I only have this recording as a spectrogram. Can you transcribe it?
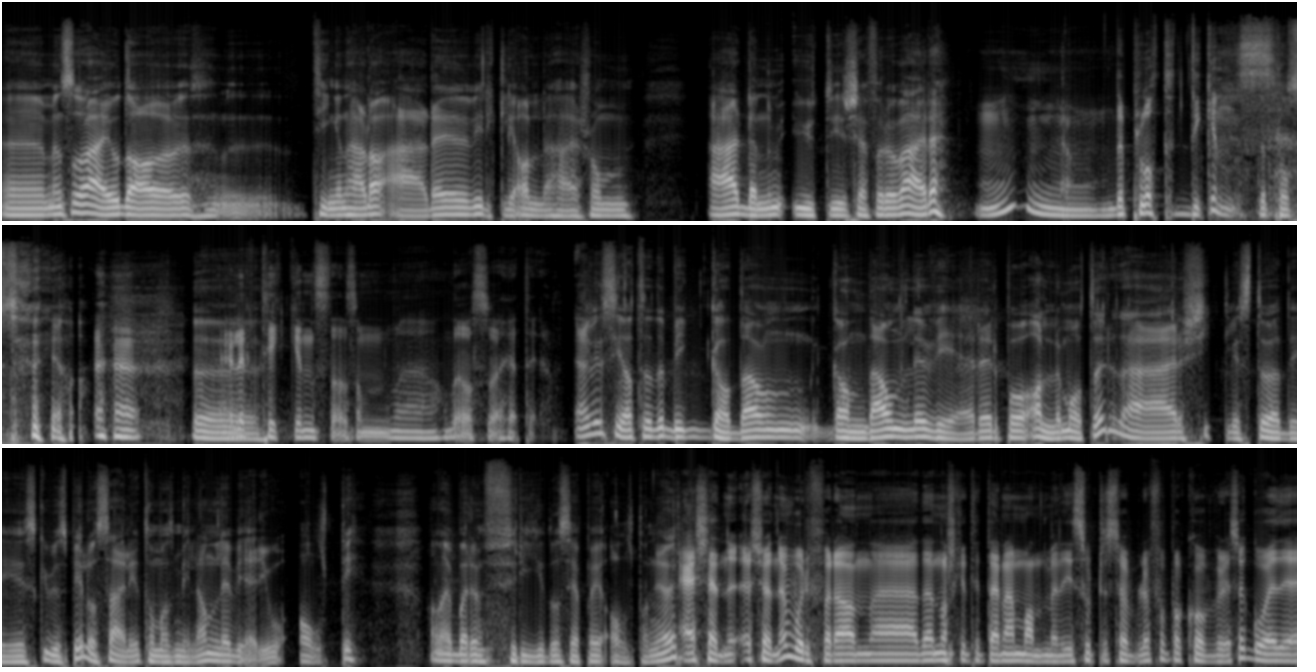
Eh, Men så er jo da tingen her, da. Er det virkelig alle her som er den de utgir seg for å være? Mm, The Plot Dickens. The plot, ja. Eh, Eller Tickens, da, som eh, det også heter. Jeg vil si at The Big Gundown, Gundown leverer på alle måter. Det er skikkelig stødig skuespill, og særlig Thomas Millian leverer jo alltid. Han er jo bare en fryd å se på i alt han gjør. Jeg skjønner, jeg skjønner hvorfor han, eh, den norske tittelen er 'Mannen med de sorte støvler', for på coveret så går de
